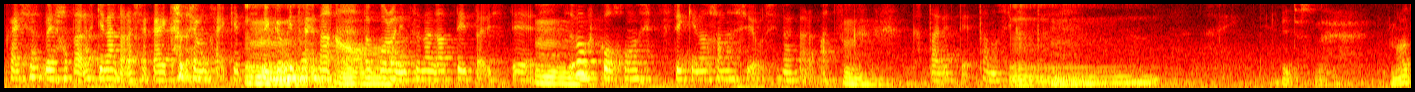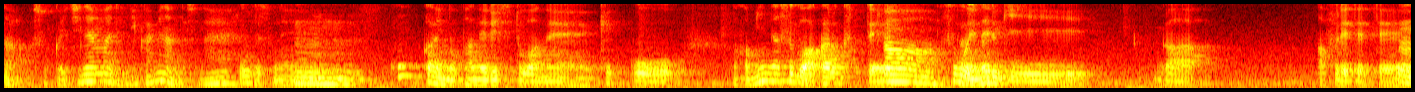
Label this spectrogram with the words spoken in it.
う会社で働きながら社会課題も解決していくみたいなうん。ところにつながっていったりしてうん。すごくこう本質的な話をしながら熱くうん。語れて楽しうかったです。ん。い。いですね。まだそっか1年前で2回目なんですね。そうですね、うん今回のパネリストはね結構なんかみんなすごい明るくってすごいエネルギーが溢れてて、うんうんう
